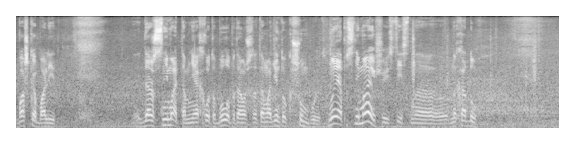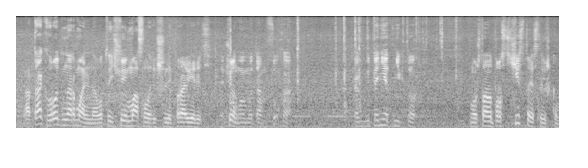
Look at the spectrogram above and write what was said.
башка болит. Даже снимать там неохота было, потому что там один только шум будет. Ну, я поснимаю еще, естественно, на ходу. А так вроде нормально. Вот еще и масло решили проверить. Чё, по-моему, там сухо. Как будто нет никто. Может оно просто чистое слишком?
